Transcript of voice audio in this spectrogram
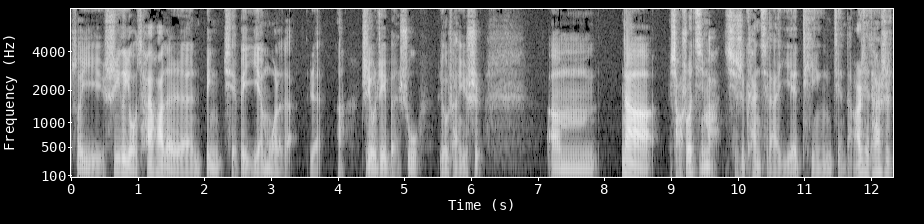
所以是一个有才华的人，并且被淹没了的人啊！只有这本书流传于世。嗯，那小说集嘛，其实看起来也挺简单，而且它是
